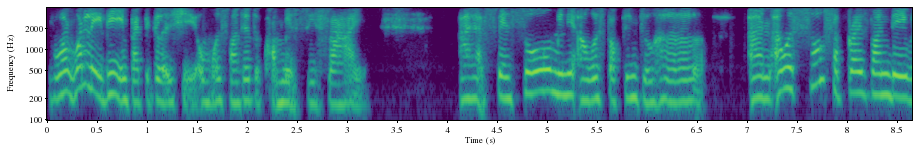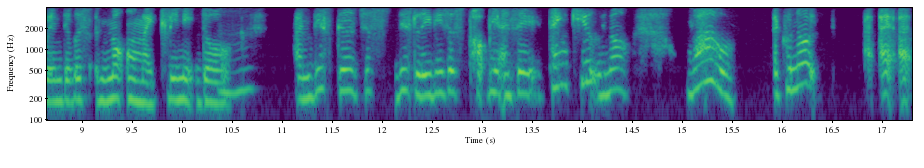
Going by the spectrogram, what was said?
one one lady in particular, she almost wanted to commit suicide. I have spent so many hours talking to her. And I was so surprised one day when there was a knock on my clinic door. Mhm. And this girl just, this lady just popped me and said, Thank you. You know, wow. I could not, I, I,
